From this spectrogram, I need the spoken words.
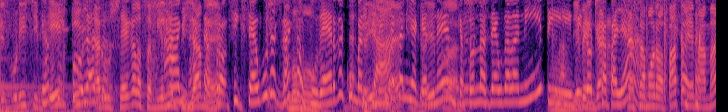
és boníssim. Ell, ell arrossega la família Ah, en exacte, pijama, eh? però fixeu-vos exacte el poder de convenciment Increïble, que tenia eh? aquest Increïble. nen, que són les 10 de la nit i, i, vinga, tots cap allà. Que s'ha mort el papa, eh, mama?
